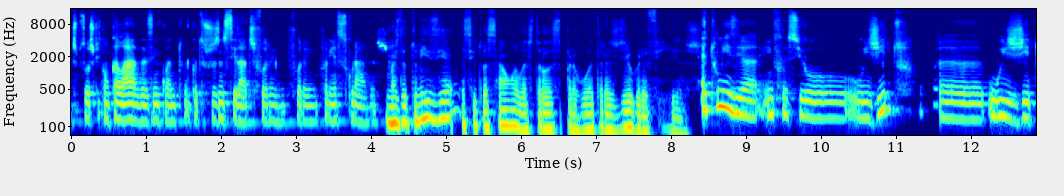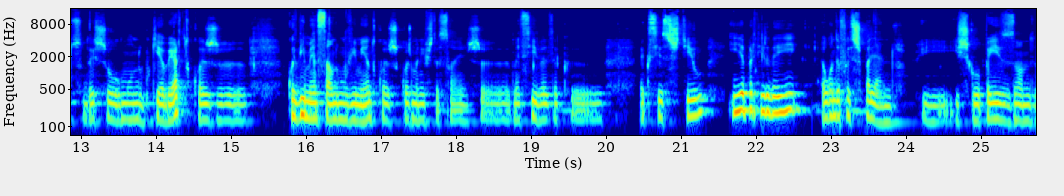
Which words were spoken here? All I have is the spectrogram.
As pessoas ficam caladas enquanto, enquanto as suas necessidades forem, forem, forem asseguradas. Mas da Tunísia, a situação alastrou-se para outras geografias. A Tunísia influenciou o Egito, Uh, o Egito deixou o mundo boquiaberto com, as, com a dimensão do movimento, com as, com as manifestações uh, massivas a que, a que se assistiu, e a partir daí a onda foi se espalhando. E, e chegou a países onde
